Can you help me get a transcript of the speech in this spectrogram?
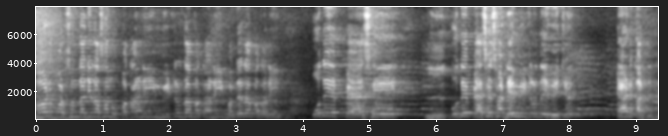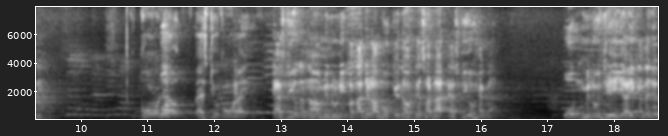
ਥਰਡ ਪਰਸਨ ਦਾ ਜਿਹਦਾ ਸਾਨੂੰ ਪਤਾ ਨਹੀਂ ਮੀਟਰ ਦਾ ਪਤਾ ਨਹੀਂ ਬੰਦੇ ਦਾ ਪਤਾ ਨਹੀਂ ਉਹਦੇ ਪੈਸੇ ਉਹਦੇ ਪੈਸੇ ਸਾਡੇ ਮੀਟਰ ਦੇ ਵਿੱਚ ਐਡ ਕਰ ਦਿੱਤੇ। ਕੌਣ ਹੈ? ਐਸਡੀਓ ਕੌਣ ਹੈ? ਐਸਡੀਓ ਦਾ ਨਾਮ ਮੈਨੂੰ ਨਹੀਂ ਪਤਾ ਜਿਹੜਾ ਮੌਕੇ ਦਾ ਉੱਤੇ ਸਾਡਾ ਐਸਡੀਓ ਹੈਗਾ। ਉਹ ਮੈਨੂੰ ਜੇਈਆਈ ਕਹਿੰਦੇ ਜੇ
